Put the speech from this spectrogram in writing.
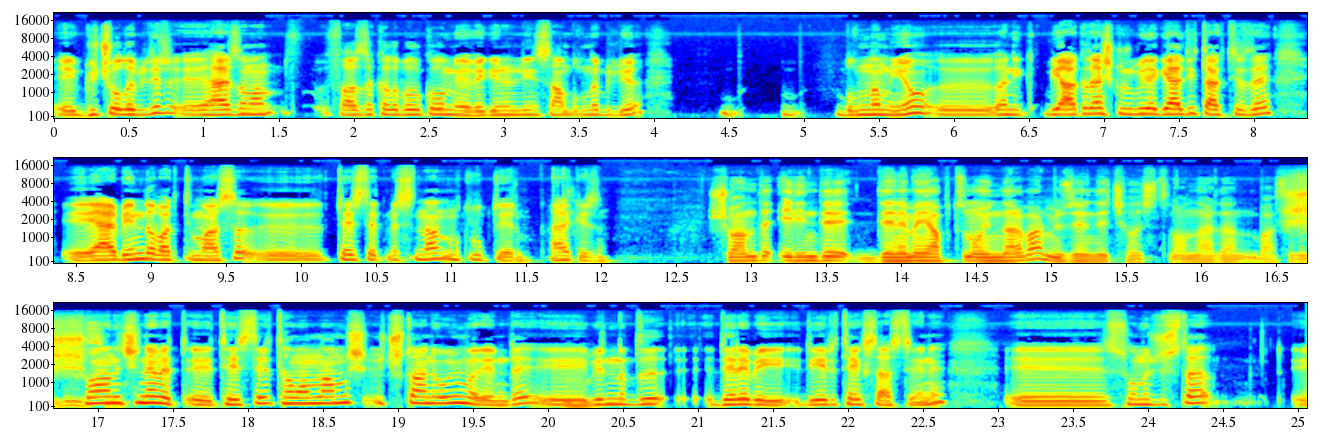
e, güç olabilir. E, her zaman fazla kalabalık olmuyor ve gönüllü insan bulunabiliyor. Bulunamıyor. E, hani bir arkadaş grubuyla geldiği takdirde eğer benim de vaktim varsa e, test etmesinden mutluluk duyarım herkesin. Şu anda elinde deneme yaptığın oyunlar var mı? Üzerinde çalıştın. Onlardan bahsedebilir misin? Şu an için evet e, testleri tamamlanmış 3 tane oyun var elimde. E, hı. birinin adı Derebeyi, diğeri Texas Treni. E, sonuncusu da e,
